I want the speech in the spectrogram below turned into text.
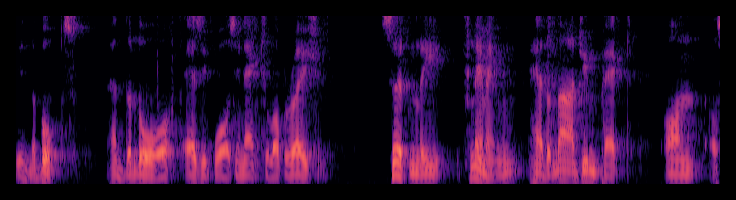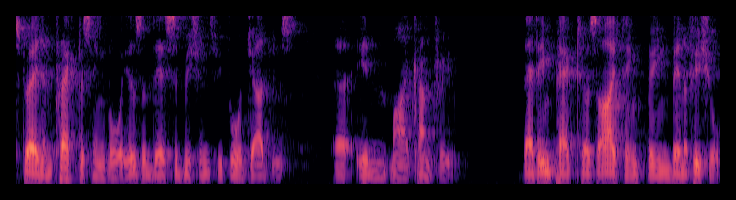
in the books and the law as it was in actual operation. Certainly, Fleming had a large impact on Australian practicing lawyers and their submissions before judges uh, in my country. That impact has, I think, been beneficial.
